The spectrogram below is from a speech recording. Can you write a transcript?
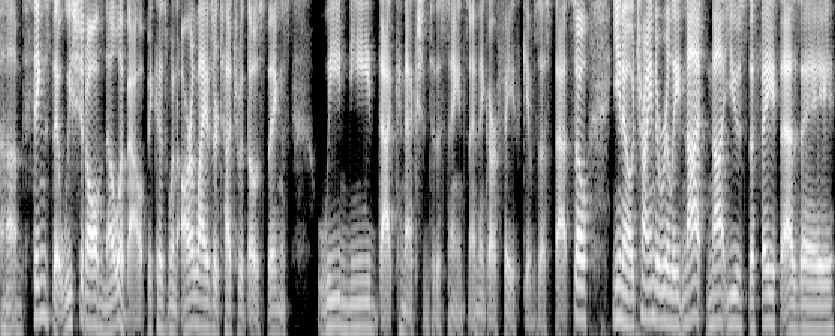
um, things that we should all know about because when our lives are touched with those things, we need that connection to the saints, and I think our faith gives us that. So, you know, trying to really not not use the faith as a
